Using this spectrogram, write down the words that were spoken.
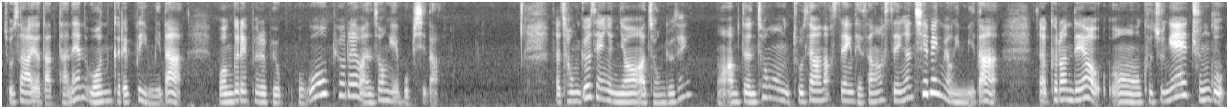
조사하여 나타낸 원 그래프입니다. 원 그래프를 보- 보고 표를 완성해 봅시다. 자, 전교생은요. 아, 전교생? 어, 아무튼 총 조사한 학생 대상 학생은 700명입니다. 자, 그런데요. 어, 그 중에 중국,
